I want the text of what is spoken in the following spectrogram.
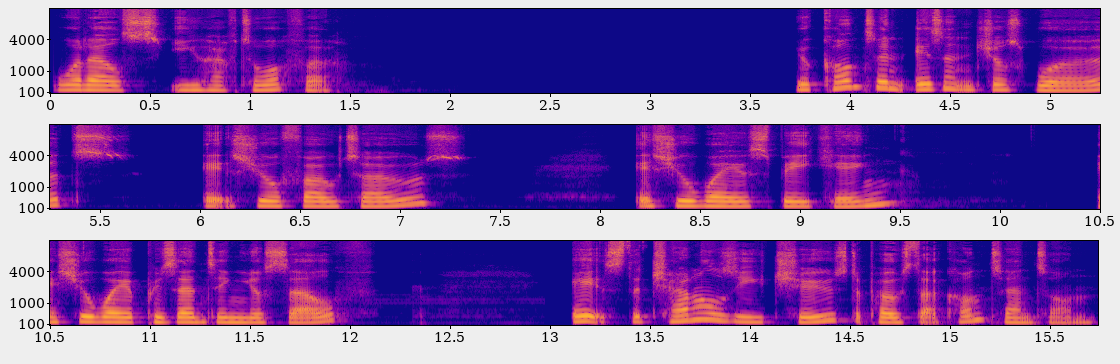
what else you have to offer. Your content isn't just words, it's your photos, it's your way of speaking, it's your way of presenting yourself, it's the channels you choose to post that content on.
